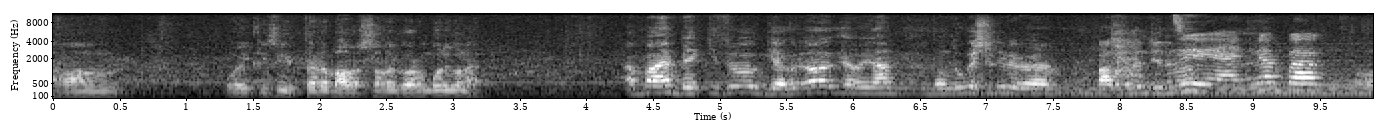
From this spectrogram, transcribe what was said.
এখন ওই কিছু ইফতারের বাবার সাথে গরম পড়িব না? আব্বা আমি বেগ কিছু গিয়া করি। ও, ওই আর বন্ধু গেছিল বারো দিন দিয়ে জি দেবো ও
